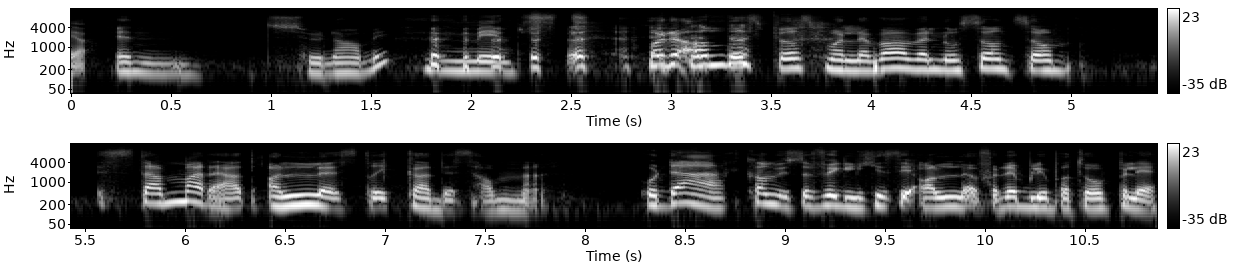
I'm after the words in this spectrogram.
Ja. En tsunami? Minst. Og det andre spørsmålet var vel noe sånt som Stemmer det at alle strikker det samme? Og der kan vi selvfølgelig ikke si alle, for det blir bare tåpelig.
